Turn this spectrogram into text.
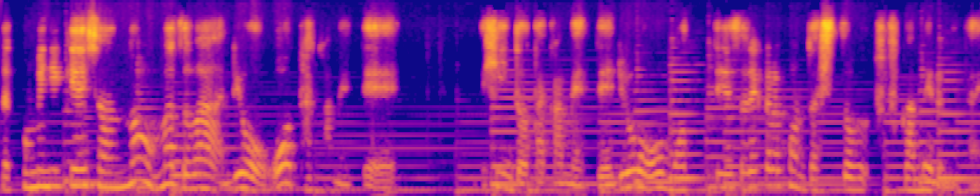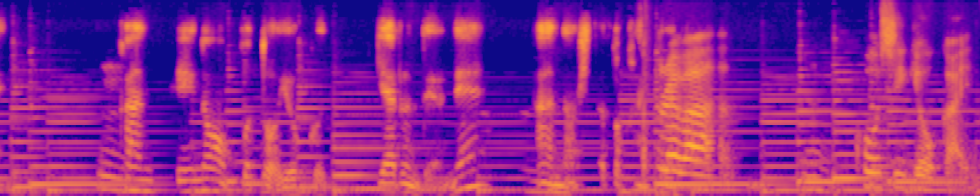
でコミュニケーションのまずは量を高めて頻度を高めて量を持ってそれから今度は質を深めるみたいなうん。感じのことをよくやるんだよね。あの人と関それは、うん、講師業界の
